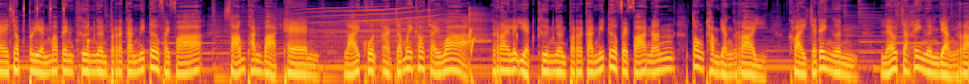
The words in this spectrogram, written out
แต่จะเปลี่ยนมาเป็นคืนเงินประกันมิเตอร์ไฟฟ้า 3,000 บาทแทน หลายคนอาจจะไม่เข้าใจว่ารายละเอียดคืนเงินประกันมิเตอร์ไฟฟ้านั้นต้องทำอย่างไร ใครจะได้เงิน แล้วจะให้เงินอย่างไร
